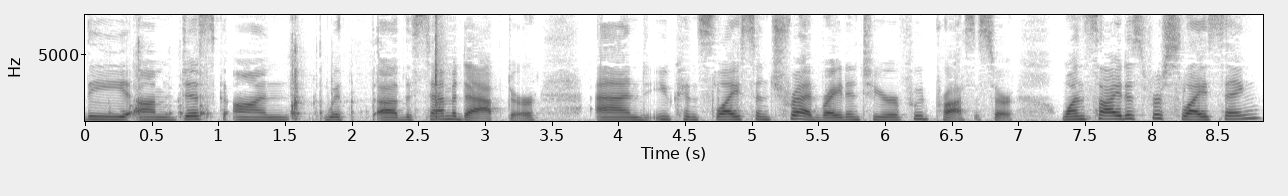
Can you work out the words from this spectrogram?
the um, disc on with uh, the stem adapter and you can slice and shred right into your food processor. One side is for slicing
